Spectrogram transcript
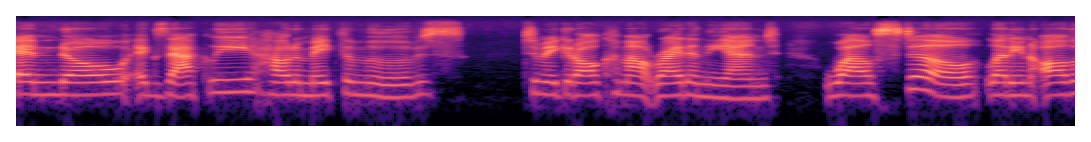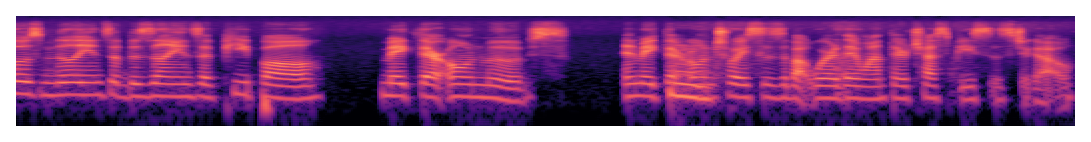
and know exactly how to make the moves to make it all come out right in the end while still letting all those millions of bazillions of people make their own moves and make their mm. own choices about where they want their chess pieces to go.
